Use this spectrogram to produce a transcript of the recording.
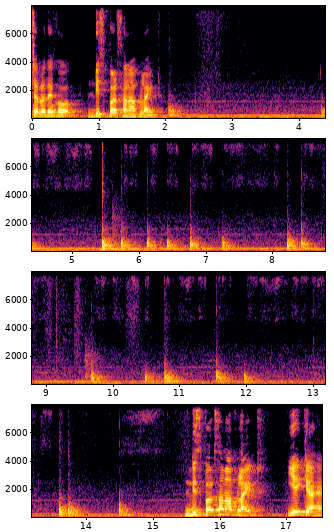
चलो देखो dispersion of light dispersion of light ये क्या है?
